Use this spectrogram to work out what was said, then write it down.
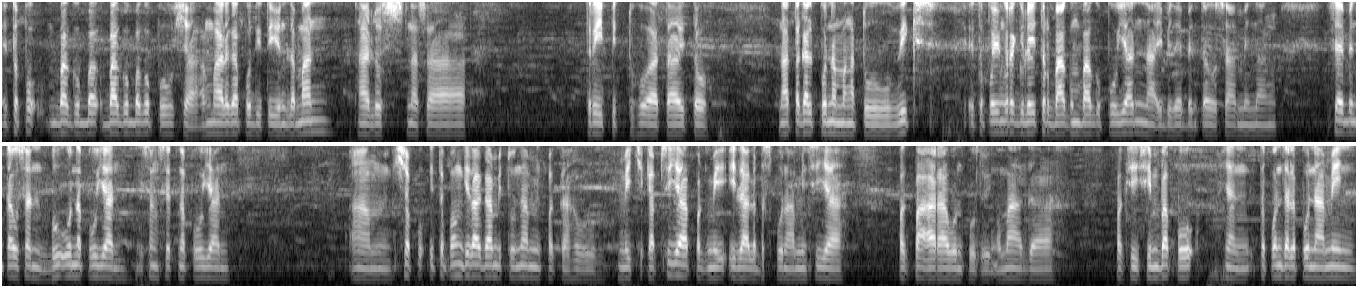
Ito po, bago, bago, bago po siya. Ang mahalaga po dito yung laman. Halos nasa 3 feet ho ata ito. Natagal po ng mga 2 weeks. Ito po yung regulator. Bagong bago po yan na ibinebenta po sa amin ng 7,000. Buo na po yan. Isang set na po yan. Um, siya po, ito po ang ginagamit po namin pagka may check up siya. Pag may ilalabas po namin siya pagpaarawan po tuwing umaga, pagsisimba po, yan, ito po ang dala po namin.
